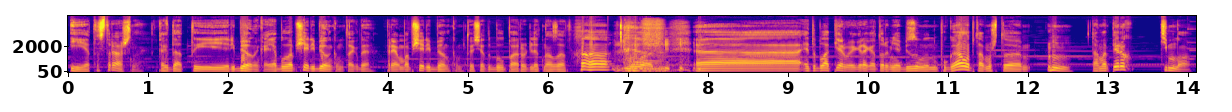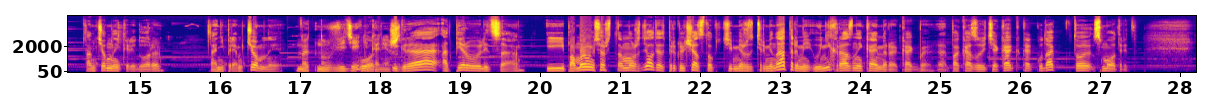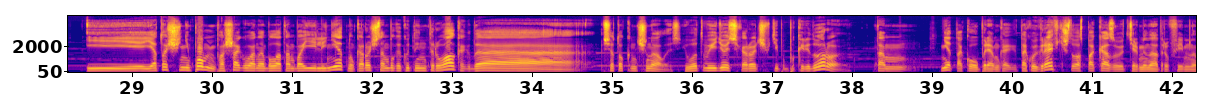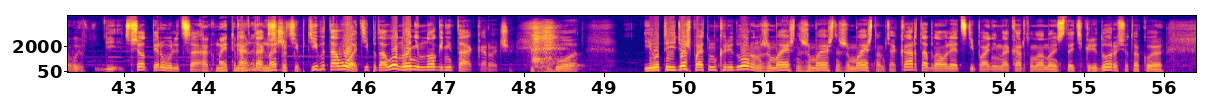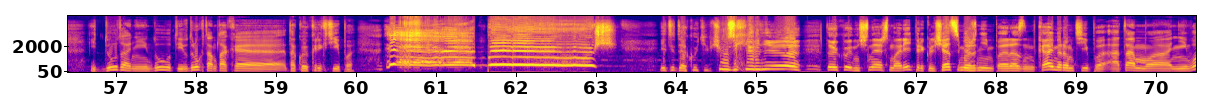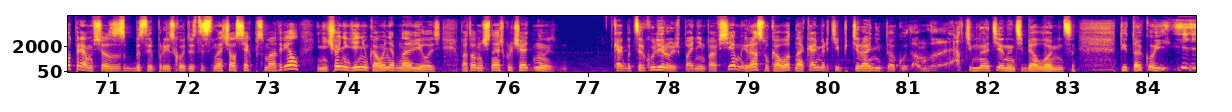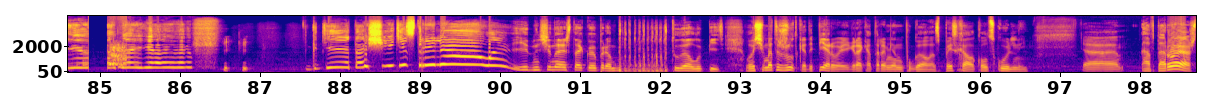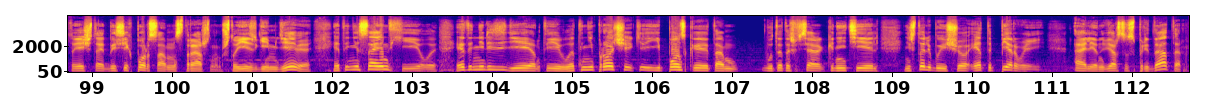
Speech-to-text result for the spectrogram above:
И это страшно, когда ты ребенок, а я был вообще ребенком тогда, прям вообще ребенком, то есть это был пару лет назад. Ха-ха, ну ладно. А, Это была первая игра, которая меня безумно напугала, потому что там, во-первых, темно, там темные коридоры, они прям темные. Ну, это нововведение, Вот, конечно. Игра от первого лица. И, по-моему, все, что там можешь делать, это переключаться только между терминаторами, и у них разные камеры, как бы, э, показывают тебе, как, как, куда кто смотрит. И я точно не помню, пошагово она была там бои или нет, но, короче, там был какой-то интервал, когда все только начиналось. И вот вы идете, короче, типа по коридору, там нет такого прям как, такой графики, что вас показывают терминаторов именно. Вы, все от первого лица. Как Might and Как так, типа, типа того, типа того, но немного не так, короче. Вот. И вот ты идешь по этому коридору, нажимаешь, нажимаешь, нажимаешь, там у тебя карта обновляется, типа они на карту наносят эти коридоры, все такое. Идут они, идут, и вдруг там такая, такой крик типа «Эмбуш!» И ты такой, типа, что за херня? Такой начинаешь смотреть, переключаться между ними по разным камерам, типа, а там а, не вот прям все быстро происходит. То есть ты сначала всех посмотрел, и ничего нигде ни у кого не обновилось. Потом начинаешь включать, ну, как бы циркулируешь по ним по всем, и раз у кого-то на камере типа тиранит такой там в темноте на тебя ломится. Ты такой, «Ебаная, где тащите стреляла? И начинаешь такой прям туда лупить. В общем, это жутко. Это первая игра, которая меня напугала. Space Hulk, олдскульный. А а второе, что я считаю до сих пор самым страшным, что есть в геймдеве, это не Silent Hill, это не Resident Evil, это не прочее ки- японское там вот эта вся канитель, не что-либо еще. Это первый Alien vs Predator,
